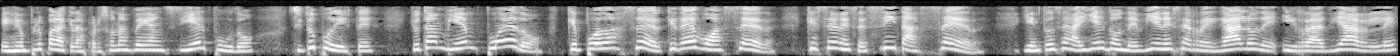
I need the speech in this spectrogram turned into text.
ejemplos para que las personas vean si él pudo, si tú pudiste, yo también puedo, ¿qué puedo hacer? ¿Qué debo hacer? ¿Qué se necesita hacer? Y entonces ahí es donde viene ese regalo de irradiarle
